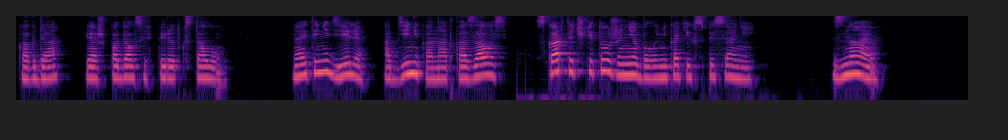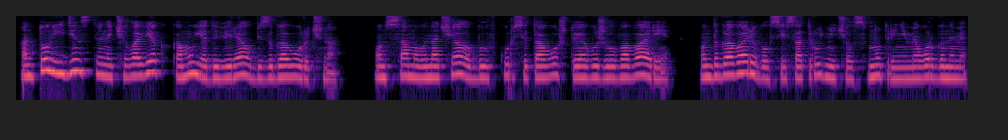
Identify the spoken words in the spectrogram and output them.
«Когда?» — я аж подался вперед к столу. «На этой неделе. От денег она отказалась. С карточки тоже не было никаких списаний». «Знаю. Антон — единственный человек, кому я доверял безоговорочно. Он с самого начала был в курсе того, что я выжил в аварии. Он договаривался и сотрудничал с внутренними органами,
